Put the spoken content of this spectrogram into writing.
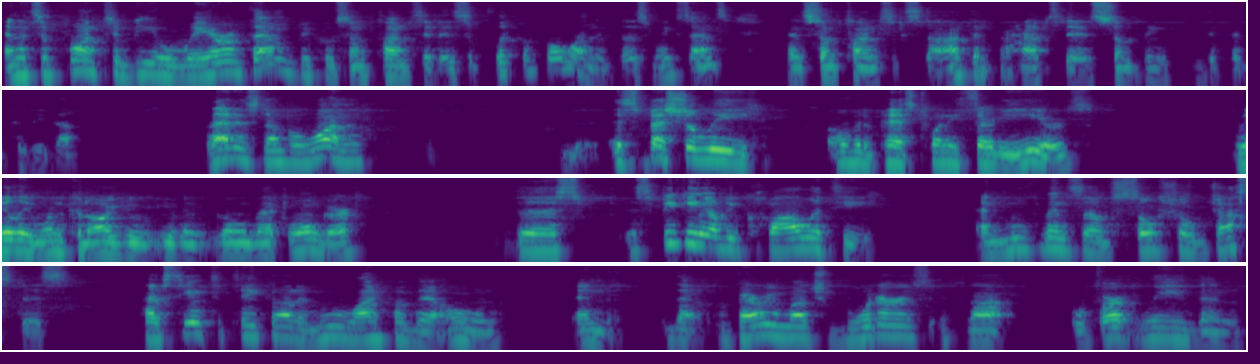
And it's important to be aware of them because sometimes it is applicable and it does make sense, and sometimes it's not, and perhaps there's something different to be done. That is number one, especially over the past 20, 30 years, really one could argue even going back longer, the speaking of equality and movements of social justice have seemed to take on a new life of their own and that very much borders if not overtly then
